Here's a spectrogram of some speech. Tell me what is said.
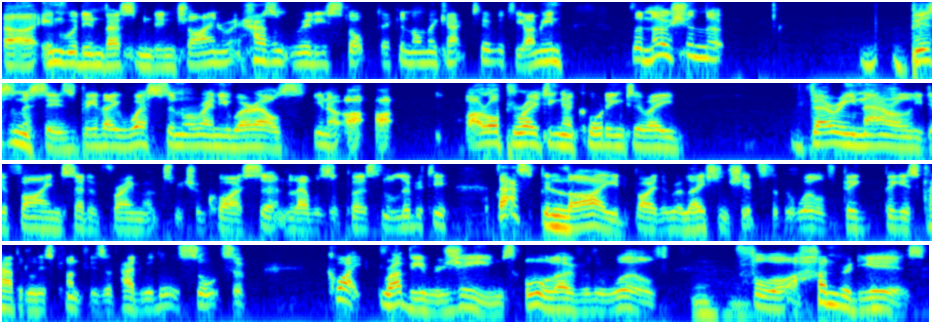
uh, inward investment in China. It hasn't really stopped economic activity. I mean, the notion that businesses, be they Western or anywhere else, you know, are, are, are operating according to a very narrowly defined set of frameworks which require certain levels of personal liberty. That's belied by the relationships that the world's big, biggest capitalist countries have had with all sorts of quite grubby regimes all over the world mm-hmm. for a hundred years.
